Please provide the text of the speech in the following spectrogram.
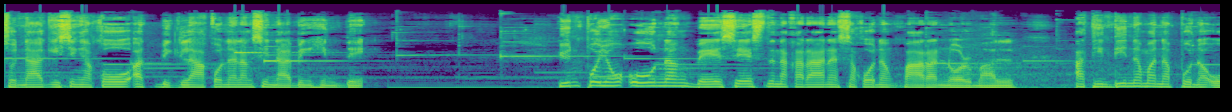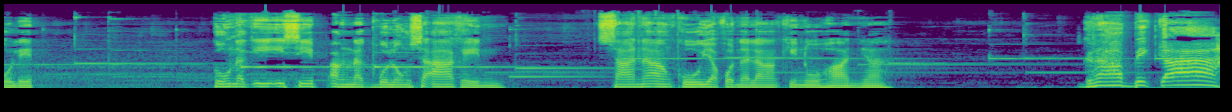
So nagising ako at bigla ko na lang sinabing hindi. Yun po yung unang beses na nakaranas ako ng paranormal at hindi naman na po naulit. Kung nag-iisip ang nagbulong sa akin, sana ang kuya ko na lang ang kinuha niya. Grabe ka!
